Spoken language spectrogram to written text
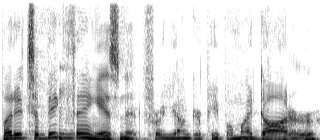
But it's a big thing, isn't it, for younger people? My daughter,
